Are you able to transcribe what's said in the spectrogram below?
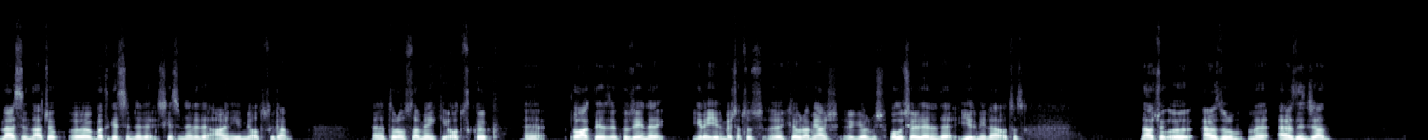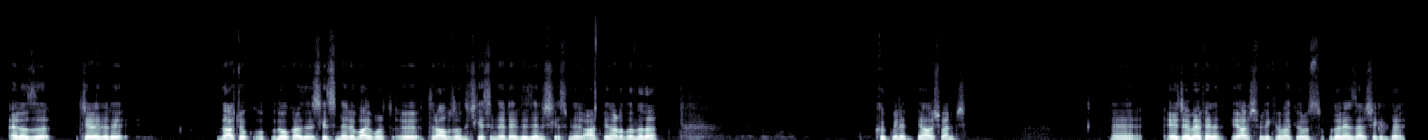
Mersin daha çok e, batı kesimleri, iç kesimlerinde de aynı 20-30 gram. E, Toroslar belki 30-40. E, Doğu Akdeniz'in kuzeyinde yine 25-30 e, kilogram yağış e, görmüş. Bolu çevrelerinde de 20 ila 30. Daha çok e, Erzurum ve Erzincan, Elazığ çevreleri, daha çok Doğu Karadeniz kesimleri, Bayburt, Trabzon iç kesimleri, Rize'nin iç kesimleri, Artvin aralığında da 40 milim yağış vermiş. E, ECMF'nin yağış birikimine bakıyoruz. Bu da benzer şekilde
